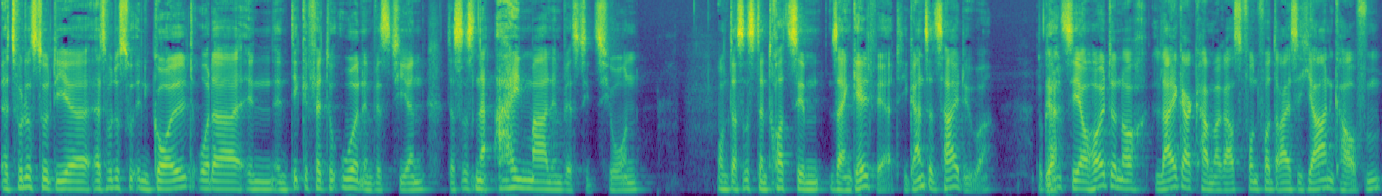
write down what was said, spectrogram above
als würdest du dir, als würdest du in Gold oder in, in dicke, fette Uhren investieren. Das ist eine Einmalinvestition. Und das ist dann trotzdem sein Geld wert, die ganze Zeit über. Du Ja. kannst dir ja heute noch Leica-Kameras von vor 30 Jahren kaufen.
